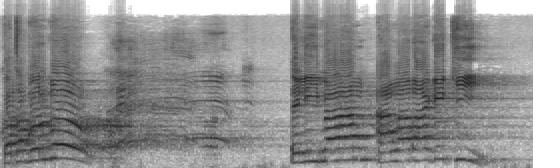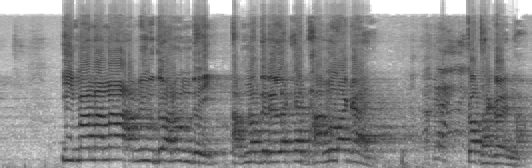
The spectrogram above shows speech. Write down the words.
কথা বলব? ইমান আনার আগে কি? ইমান আনা, আমি উদাহরণ দেই। আপনাদের এলাকায় ধান লাগায়। কথা কয় না।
